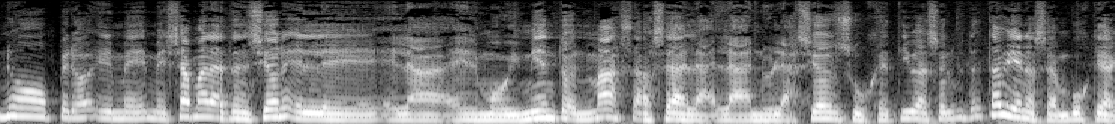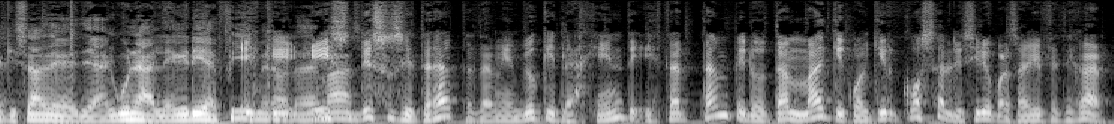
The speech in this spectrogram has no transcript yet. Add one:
No, pero eh, me, me llama la atención el, eh, el movimiento en masa, o sea, la, la anulación subjetiva absoluta. Está bien, o sea, en búsqueda quizás de, de alguna alegría Es efímera. es- de eso se trata también. Veo que la gente está tan pero tan mal que cualquier cosa le sirve para salir a festejar.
